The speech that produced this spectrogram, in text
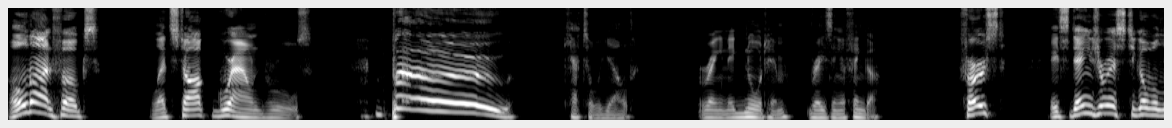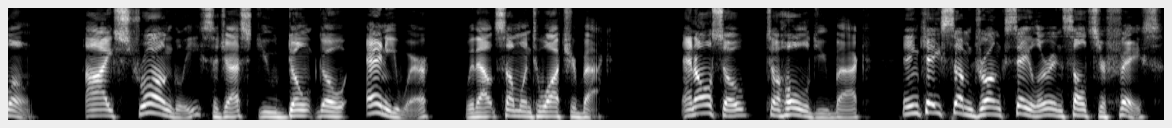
Hold on, folks. Let's talk ground rules. Boo! Kettle yelled. Rain ignored him, raising a finger. First, it's dangerous to go alone. I strongly suggest you don't go anywhere without someone to watch your back. And also to hold you back, in case some drunk sailor insults your face.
